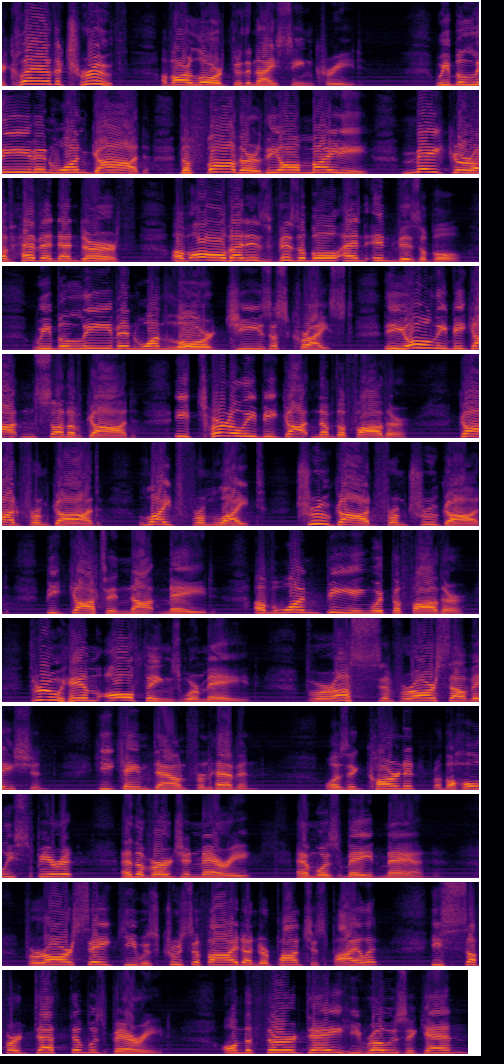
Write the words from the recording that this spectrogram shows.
declare the truth of our Lord through the Nicene Creed. We believe in one God, the Father, the Almighty, maker of heaven and earth, of all that is visible and invisible. We believe in one Lord, Jesus Christ, the only begotten Son of God, eternally begotten of the Father, God from God, light from light, true God from true God begotten, not made, of one being with the Father. Through him all things were made. For us and for our salvation, he came down from heaven, was incarnate from the Holy Spirit and the Virgin Mary, and was made man. For our sake, he was crucified under Pontius Pilate. He suffered death and was buried. On the third day, he rose again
